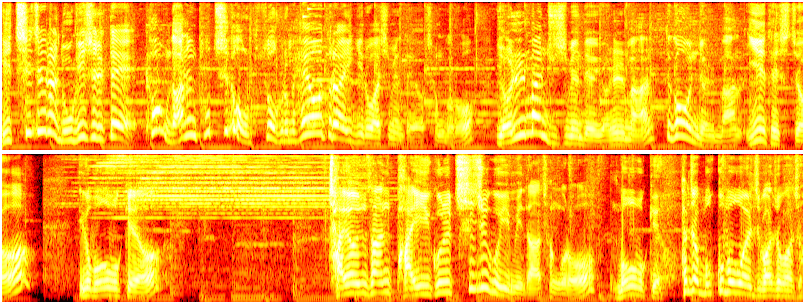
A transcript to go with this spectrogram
이 치즈를 녹이실 때 형 나는 토치가 없어. 그럼 헤어드라이기로 하시면 돼요 참고로. 열만 주시면 돼요 열만. 뜨거운 열만. 이해되시죠? 이거 먹어볼게요. 자연산 바이굴 치즈구이입니다 참고로. 먹어볼게요. 한 잔 먹고 먹어야지 맞아 맞아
